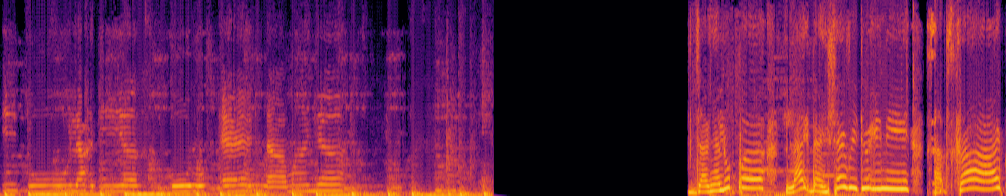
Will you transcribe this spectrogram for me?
Itulah dia, huruf N Jangan lupa like dan share video ini, subscribe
